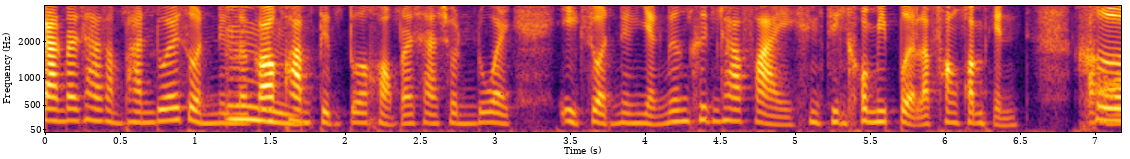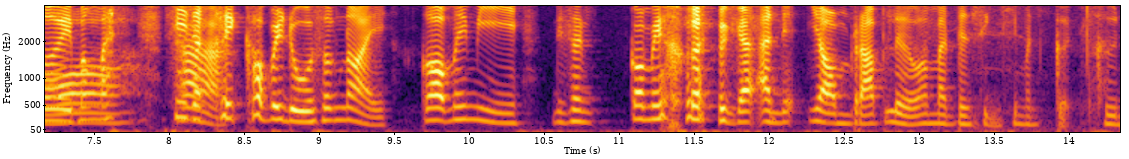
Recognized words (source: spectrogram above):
การประชาสัมพันธ์ด้วยส่วนหนึ่งอืมแล้วก็ความตื่นตัวของประชาชนด้วย อีกส่วนหนึ่งอย่างเรื่องขึ้นค่าไฟ จริงๆเขามีเปิดรับฟังความเห็น เคยบ้างไหมอ๋อที่จะค่ะคลิกเข้าไปดูสักหน่อย ก็ไม่มีดิฉัน ก็ไม่เคยเหมือนกันอันเนี้ยยอมรับเลยว่ามันเป็นสิ่งที่มันเกิดขึ้น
